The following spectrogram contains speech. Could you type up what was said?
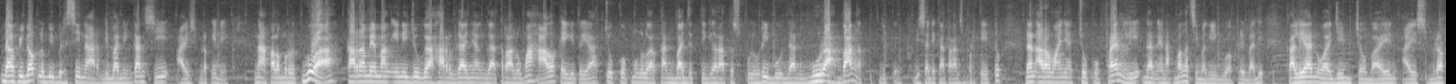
Davidoff lebih bersinar dibandingkan si Iceberg ini. Nah, kalau menurut gua, karena memang ini juga harganya nggak terlalu mahal kayak gitu ya, cukup mengeluarkan budget 310 ribu dan murah banget gitu. Bisa dikatakan seperti itu. Dan aromanya cukup friendly dan enak banget sih bagi gua pribadi. Kalian wajib cobain Iceberg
